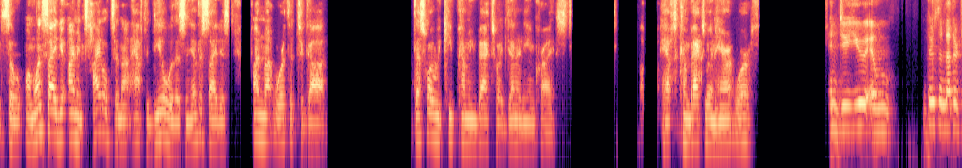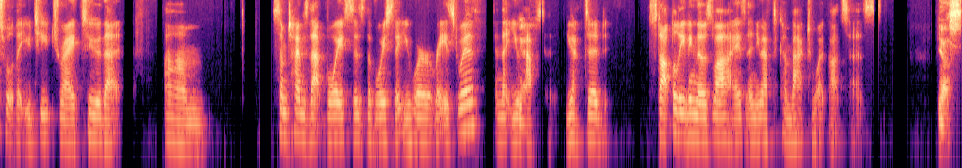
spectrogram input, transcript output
So on one side, I'm entitled to not have to deal with this, and the other side is I'm not worth it to God. That's why we keep coming back to identity in Christ. We have to come back to inherent worth. And do you? And there's another tool that you teach, right? Too that um, sometimes that voice is the voice that you were raised with and that you have to you have to stop believing those lies and you have to come back to what god says yes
